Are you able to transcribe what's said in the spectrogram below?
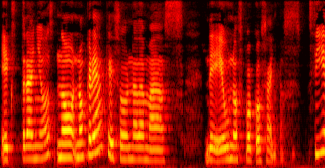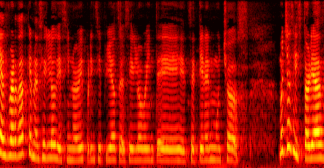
extraños, no, no crean que son nada más de unos pocos años. Sí, es verdad que en el siglo XIX y principios del siglo XX se tienen muchos, muchas historias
